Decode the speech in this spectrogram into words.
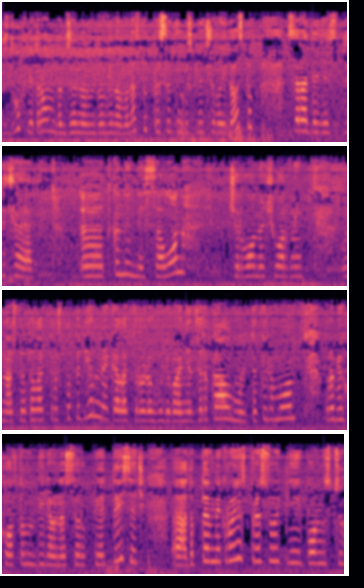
з 2-літровим бензиновим двигуном. У нас тут присутній безключовий доступ. Всередині зустрічає е, тканинний салон червоно-чорний. У нас тут електросклопідйомник, електрорегулювання дзеркал, мультикермо. Пробіг у автомобіля у нас 45 тисяч. Адаптивний круїз присутній повністю.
